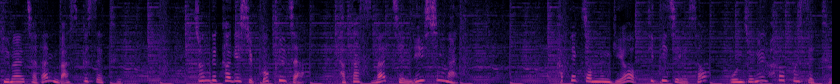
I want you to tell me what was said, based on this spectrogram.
비말 차단 마스크 세트 쫀득하게 씹고 풀자 박카스맛 젤리 10만 핫팩 전문 기업 TPG에서 온종일 화롯불 세트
